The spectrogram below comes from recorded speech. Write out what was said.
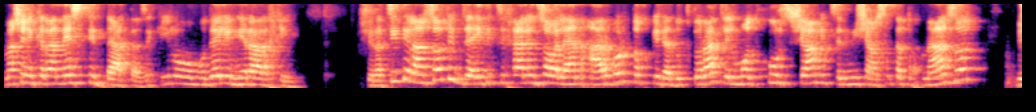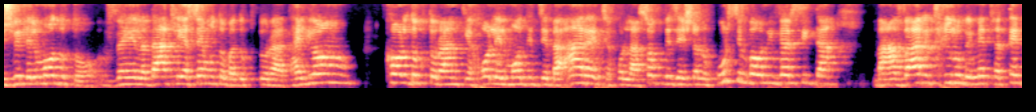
מה שנקרא nested data, זה כאילו מודלים היררכיים. כשרציתי לעשות את זה הייתי צריכה לנסוע לאן ארבור תוך כדי הדוקטורט, ללמוד קורס שם אצל מי שעשו את התוכנה הזאת, בשביל ללמוד אותו ולדעת ליישם אותו בדוקטורט. היום כל דוקטורנט יכול ללמוד את זה בארץ, יכול לעסוק בזה, יש לנו קורסים באוניברסיטה, בעבר התחילו באמת לתת,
